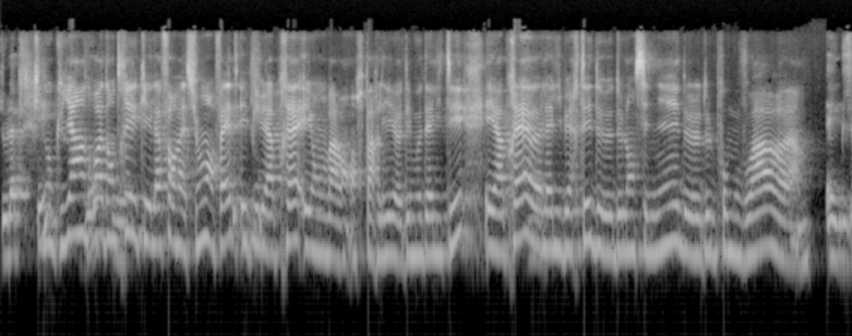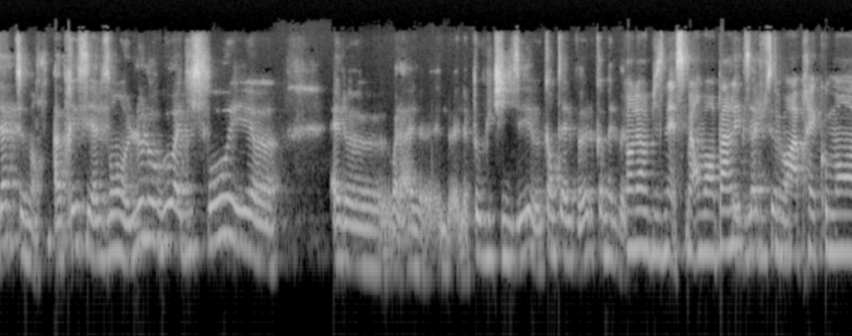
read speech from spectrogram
de l'appliquer. Donc il y a un droit d'entrée euh, qui est la formation en fait, et puis après, et on va en reparler des modalités, et après la liberté de, de l'enseigner, de, de, le promouvoir. Exactement. Après, c'est elles ont le logo à dispo et euh, elles, euh, voilà, elles, peuvent l'utiliser euh, quand elles veulent, comme elles veulent. Dans leur business. Mais on va en parler justement après. Comment,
